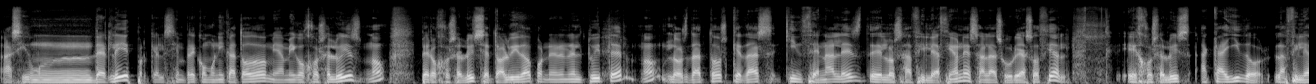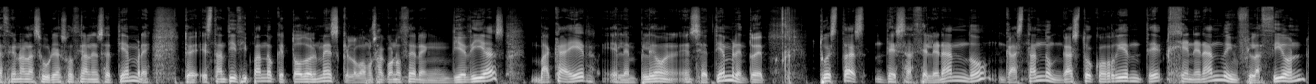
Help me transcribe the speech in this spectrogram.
ha sido un desliz, porque él siempre comunica todo, mi amigo José Luis, ¿no? Pero José Luis, se te ha olvidado poner en el Twitter, ¿no? Los datos que das quincenales de las afiliaciones a la Seguridad Social. Eh, José Luis, ha caído la afiliación a la Seguridad Social en septiembre. Entonces, está anticipando que todo el mes, que lo vamos a conocer en 10 días, va a caer el empleo en, en septiembre. Entonces, tú estás desacelerando, gastando en gasto corriente, generando inflación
